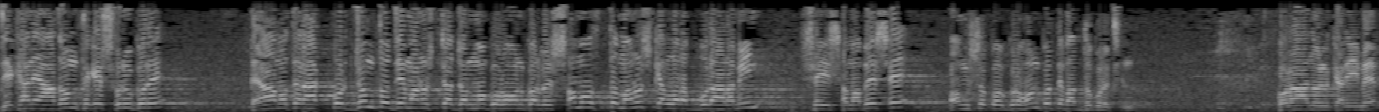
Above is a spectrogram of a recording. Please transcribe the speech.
যেখানে আদম থেকে শুরু করে কেয়ামতের আগ পর্যন্ত যে মানুষটা জন্মগ্রহণ করবে, সমস্ত মানুষকে আল্লাহ রাব্বুল আলমিন সেই সমাবেশে অংশ গ্রহণ করতে বাধ্য করেছেন। কোরআনুল করিমের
